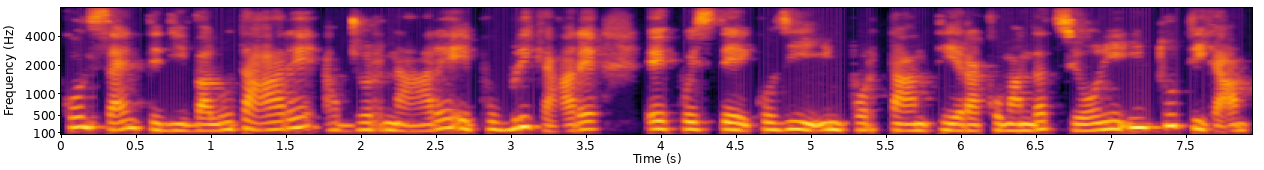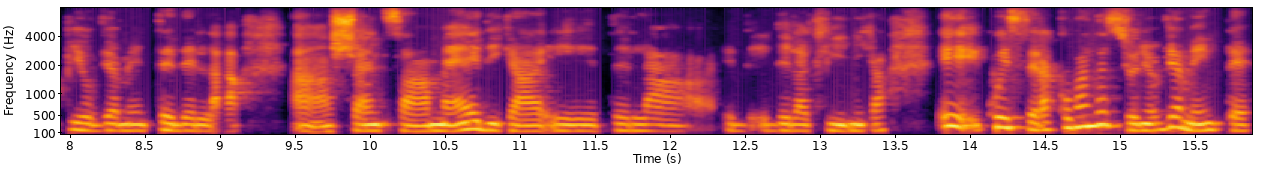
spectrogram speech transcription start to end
Consente di valutare, aggiornare e pubblicare eh, queste così importanti raccomandazioni in tutti i campi ovviamente della uh, scienza scienza medica e della, e della clinica. E queste raccomandazioni ovviamente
